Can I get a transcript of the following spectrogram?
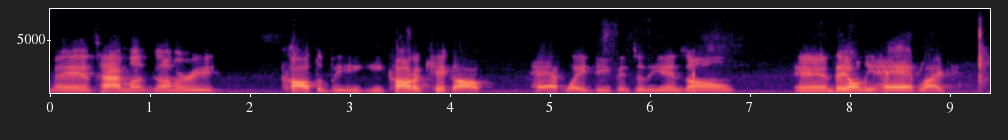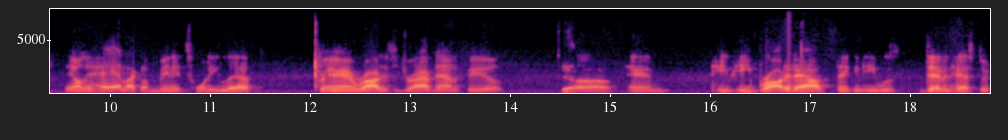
Man, Ty Montgomery caught the he, he caught a kickoff halfway deep into the end zone, and they only had like they only had like a minute twenty left for Aaron Rodgers to drive down the field. Yeah. Uh, and he he brought it out thinking he was Devin Hester.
